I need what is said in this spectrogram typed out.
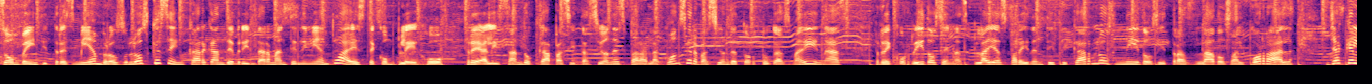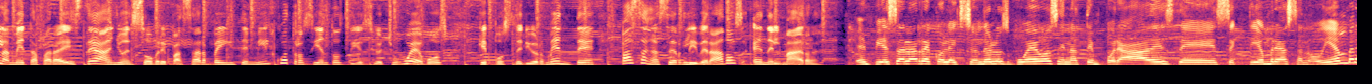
Son 23 miembros los que se encargan de brindar mantenimiento a este complejo, realizando capacitaciones para la conservación de tortugas marinas, recorridos en las playas para identificar los nidos y traslados al corral, ya que la meta para este año es sobrepasar 20.418 huevos que posteriormente pasan a ser liberados en el mar. Empieza la recolección de los huevos en la temporada desde septiembre hasta noviembre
